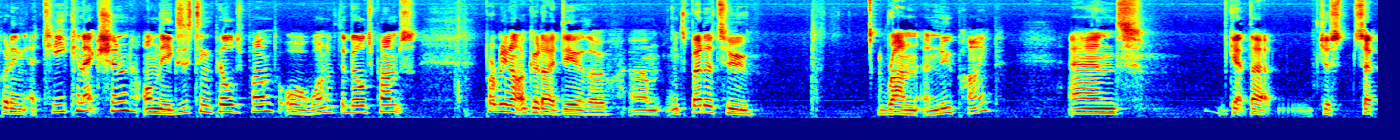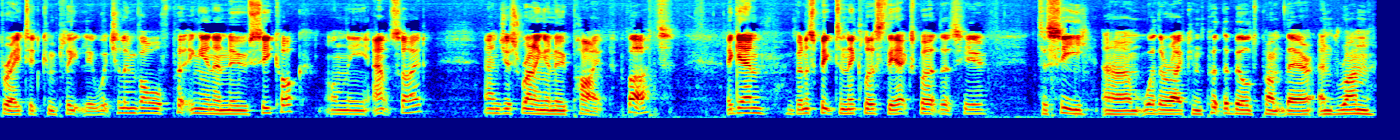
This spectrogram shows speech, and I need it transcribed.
putting a T connection on the existing bilge pump or one of the bilge pumps. Probably not a good idea though. Um, it's better to run a new pipe and get that just separated completely, which will involve putting in a new seacock on the outside and just running a new pipe. But again, I'm going to speak to Nicholas, the expert that's here, to see um, whether I can put the bilge pump there and run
